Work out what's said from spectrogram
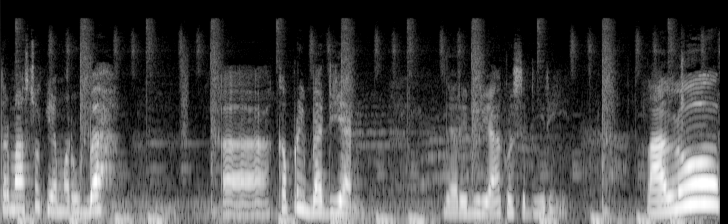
termasuk yang merubah uh, kepribadian dari diri aku sendiri. Lalu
